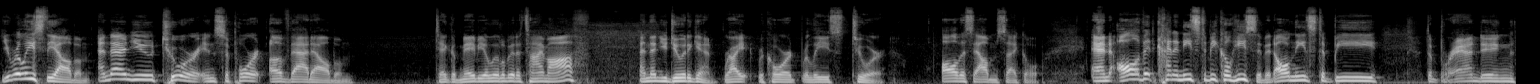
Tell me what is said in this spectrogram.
you release the album, and then you tour in support of that album. Take maybe a little bit of time off, and then you do it again. Write, record, release, tour. All this album cycle, and all of it kind of needs to be cohesive. It all needs to be the branding,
